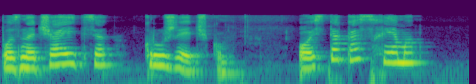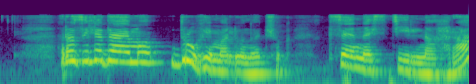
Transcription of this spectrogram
позначається кружечком. Ось така схема. Розглядаємо другий малюночок. Це настільна гра,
